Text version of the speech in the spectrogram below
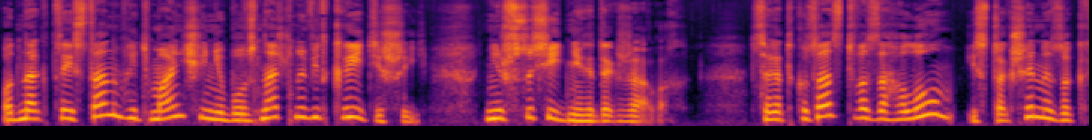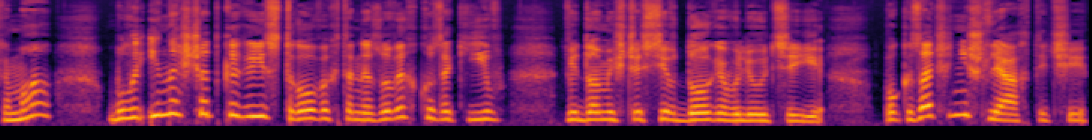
Однак цей стан в Гетьманщині був значно відкритіший, ніж в сусідніх державах. Серед козацтва загалом, і старшини, зокрема, були і нащадки реєстрових та низових козаків, відомі з часів до революції, покозачені шляхтичі,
